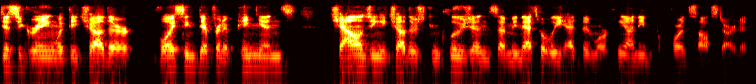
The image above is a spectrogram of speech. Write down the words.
disagreeing with each other, voicing different opinions, challenging each other's conclusions. I mean, that's what we had been working on even before this all started.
